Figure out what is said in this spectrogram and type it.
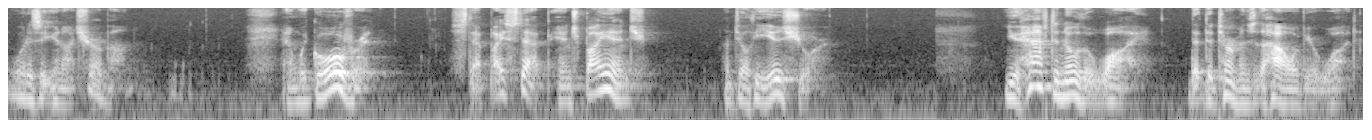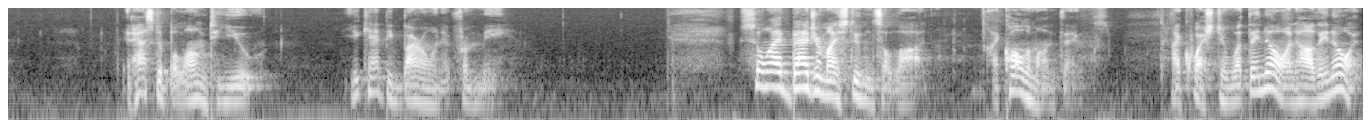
What is it you're not sure about? And we go over it step by step, inch by inch, until he is sure. You have to know the why that determines the how of your what. It has to belong to you. You can't be borrowing it from me. So I badger my students a lot. I call them on things. I question what they know and how they know it.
